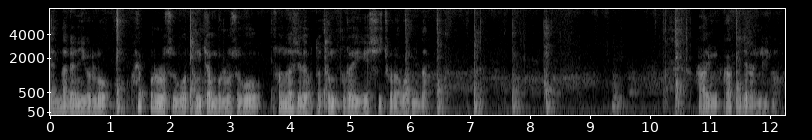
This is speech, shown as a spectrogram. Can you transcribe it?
옛날에는 이걸로 횃불로 쓰고 등잔불로 쓰고 선사시대부터 등불에 이게 시초라고 합니다. 아유 깎이질 않네 이거.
